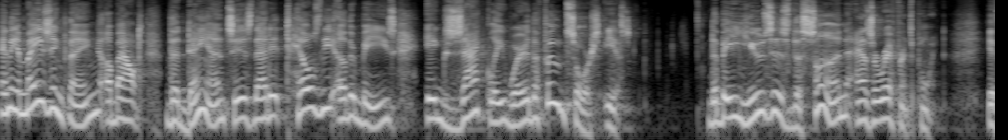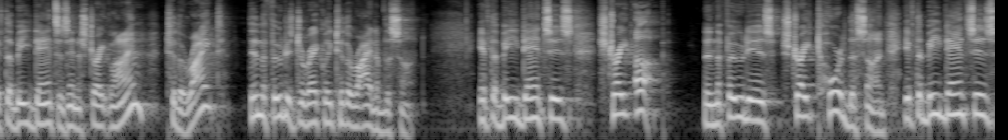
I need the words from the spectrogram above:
And the amazing thing about the dance is that it tells the other bees exactly where the food source is. The bee uses the sun as a reference point. If the bee dances in a straight line to the right, then the food is directly to the right of the sun. If the bee dances straight up, then the food is straight toward the sun. If the bee dances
